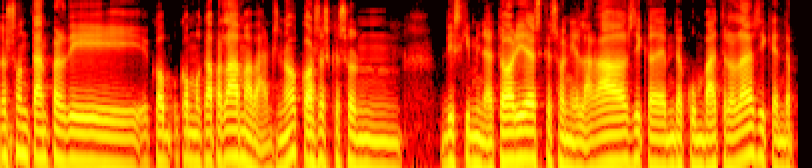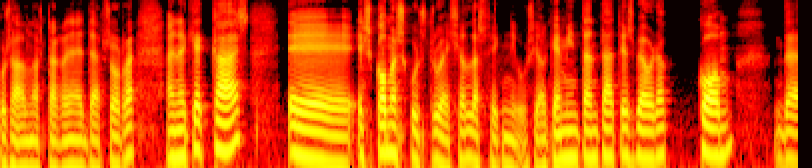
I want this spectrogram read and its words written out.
no són tant per dir, com, com el que parlàvem abans, no? Coses que són discriminatòries, que són il·legals i que hem de combatre-les i que hem de posar el nostre granet de sorra. En aquest cas, eh, és com es construeixen les fake news. I el que hem intentat és veure com de,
